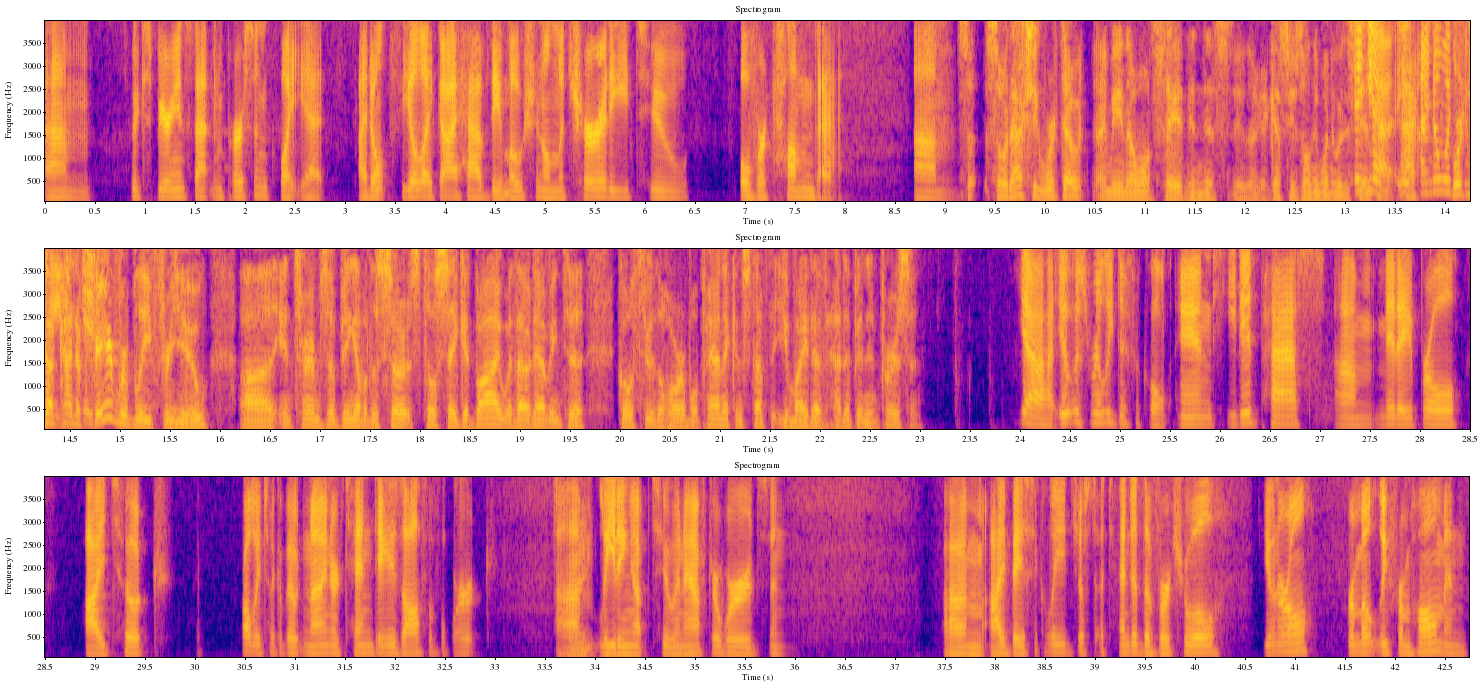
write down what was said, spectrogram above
um to experience that in person quite yet. I don't feel like I have the emotional maturity to overcome that. Um, so, so it actually worked out. I mean, I won't say it in this. I guess there's only one way to say yeah, it. Yeah, I know what worked out mean. kind of it, favorably for you uh, in terms of being able to so, still say goodbye without having to go through the horrible panic and stuff that you might have had it been in person. Yeah, it was really difficult, and he did pass um, mid-April. I took probably took about nine or ten days off of work, um, right. leading up to and afterwards, and um, I basically just attended the virtual funeral remotely from home, and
